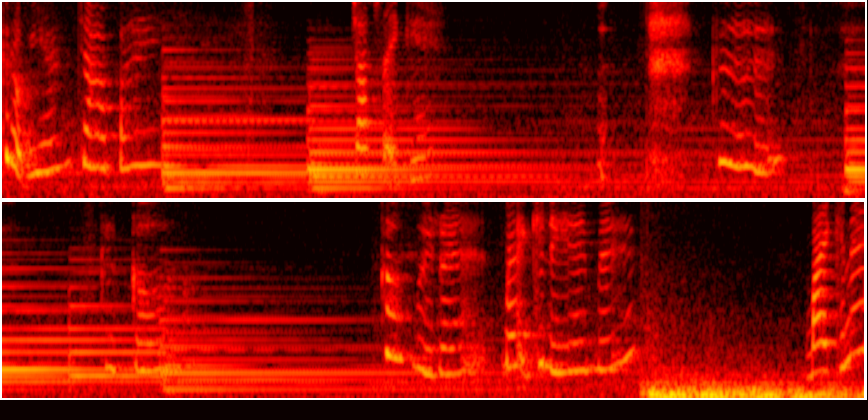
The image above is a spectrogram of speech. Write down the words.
គ្រប់យ៉ាងចាប់ហើយចាប់ស្អីគេ គឺគឺកូនកូនមួយរ៉ាបែកគ្នាហើយម៉ែបែកគ្នា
